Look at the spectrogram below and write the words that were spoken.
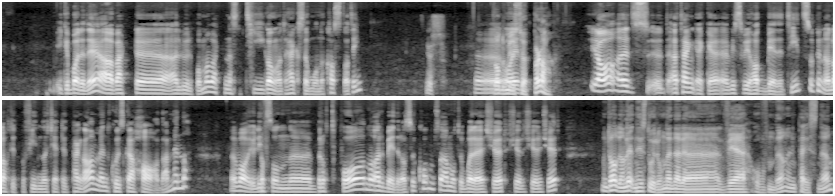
ikke bare det. Jeg har vært Jeg lurer på om jeg har vært nesten ti ganger til Heksemoen og kasta ting. Jøss. Yes. Da hadde du mye en- søppel, da. Ja, jeg, jeg tenker ikke Hvis vi hadde bedre tid, så kunne jeg lagt ut på Finn og tjent litt penger, men hvor skal jeg ha dem hen, da? Det var jo litt sånn uh, brått på når arbeiderne som kom, så jeg måtte jo bare kjøre, kjøre, kjøre. kjøre. Men du hadde jo en liten historie om den der eh, vedovnen din, den peisen din.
